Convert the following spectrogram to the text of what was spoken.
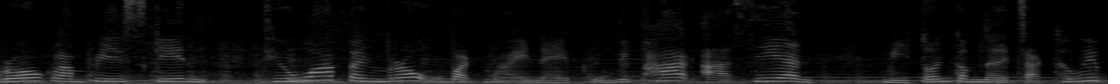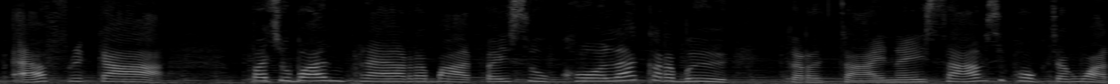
โรคลัมปีสกิน ถือว่าเป็นโรคอุบัติใหม่ในภูมิภาคอาเซียน มีต้นกำเนิดจากทวีปแอฟริกา ปัจจุบันแพร่ระบาดไปสู่โคและกระบือ กระจายใน 36 จังหวัด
